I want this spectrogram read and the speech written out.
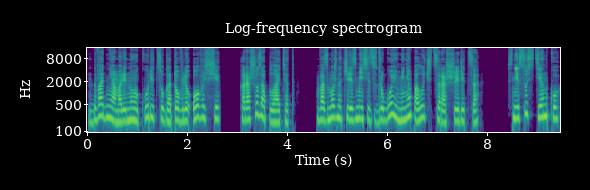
Два дня мариную курицу, готовлю овощи, хорошо заплатят. Возможно, через месяц-другой у меня получится расшириться. Снесу стенку.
